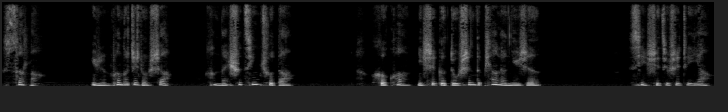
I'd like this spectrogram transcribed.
算了，女人碰到这种事儿，很难说清楚的。何况你是个独身的漂亮女人。现实就是这样，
